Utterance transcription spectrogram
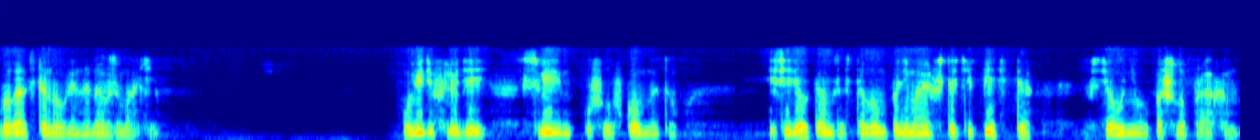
была остановлена на взмахе. Увидев людей, Свирин ушел в комнату и сидел там за столом, понимая, что теперь-то все у него пошло прахом.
